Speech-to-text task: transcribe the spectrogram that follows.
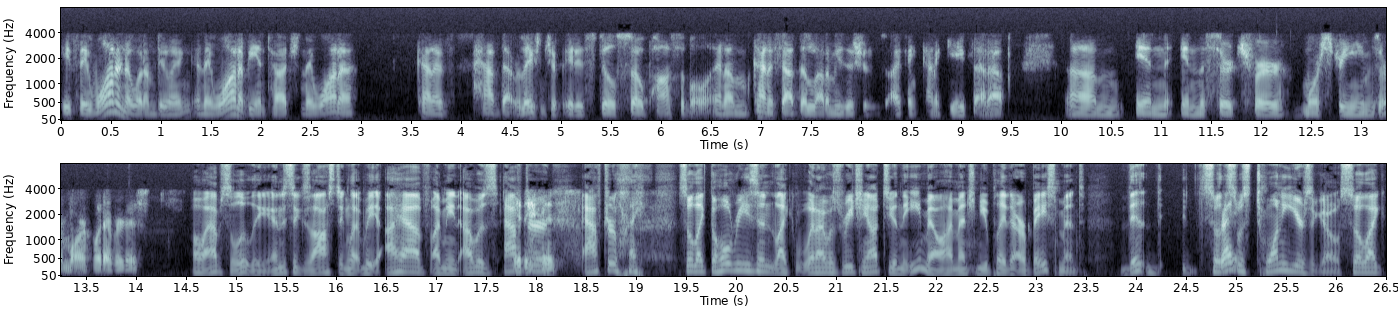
if they want to know what I'm doing and they want to be in touch and they want to kind of have that relationship, it is still so possible. And I'm kind of sad that a lot of musicians, I think, kind of gave that up um, in in the search for more streams or more whatever it is. Oh, absolutely, and it's exhausting. Let me. I have. I mean, I was after after like so like the whole reason like when I was reaching out to you in the email, I mentioned you played at our basement. This, so this Right. was 20 years ago. So like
